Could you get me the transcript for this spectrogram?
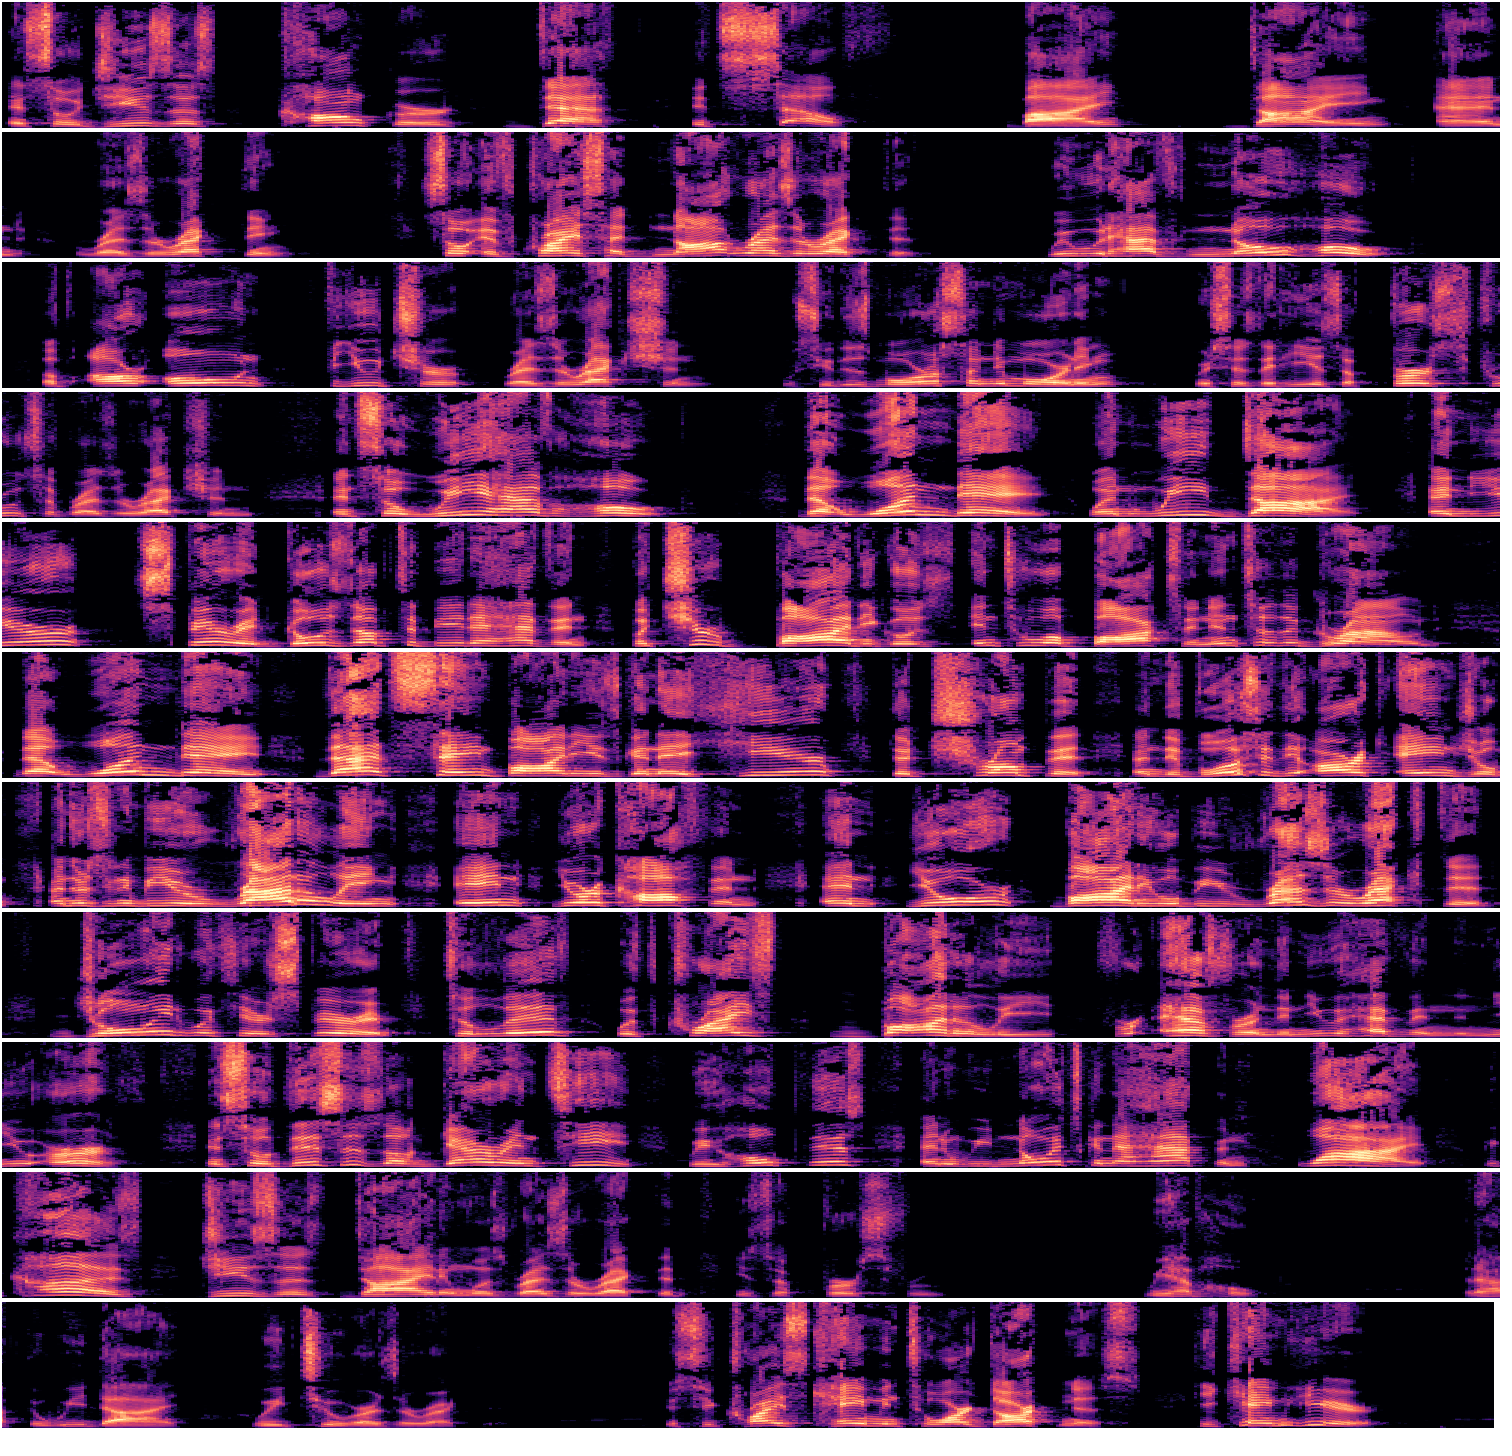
And so Jesus conquered death itself by dying and resurrecting. So if Christ had not resurrected, we would have no hope of our own future resurrection. We'll see this more on Sunday morning, where it says that He is the first fruits of resurrection. And so we have hope that one day when we die and your spirit goes up to be to heaven, but your body goes into a box and into the ground, that one day that same body is going to hear the trumpet and the voice of the archangel, and there's going to be a rattling in your coffin, and your body will be resurrected, joined with your spirit to live with Christ bodily forever in the new heaven, the new earth. And so this is a guarantee. We hope this and we know it's going to happen. Why? Because Jesus died and was resurrected. He's the first fruit. We have hope that after we die, we too are resurrected. You see, Christ came into our darkness. He came here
